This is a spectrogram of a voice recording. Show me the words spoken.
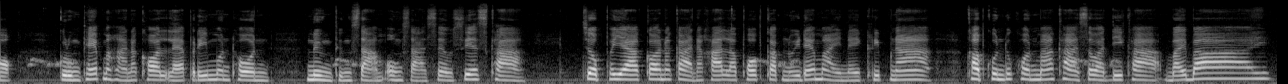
อก กรุงเทพมหานครและปริมณฑล 1-3 องศาเซลเซียสค่ะ จบพยากรณ์อากาศนะคะ แล้วพบกับนุ้ยได้ใหม่ในคลิปหน้า ขอบคุณทุกคนมากค่ะ สวัสดีค่ะ บ๊ายบาย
